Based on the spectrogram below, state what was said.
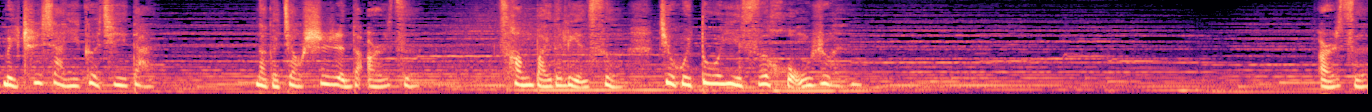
每吃下一个鸡蛋，那个叫诗人的儿子，苍白的脸色就会多一丝红润。儿子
